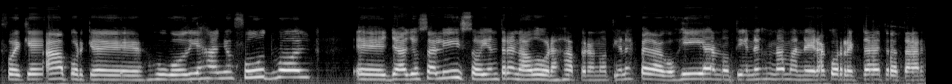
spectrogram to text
fue que, ah, porque jugó 10 años fútbol, eh, ya yo salí y soy entrenadora, ajá, pero no tienes pedagogía, no tienes una manera correcta de tratar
